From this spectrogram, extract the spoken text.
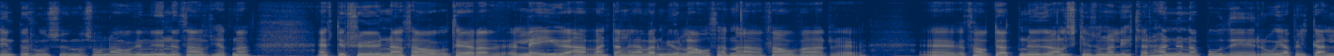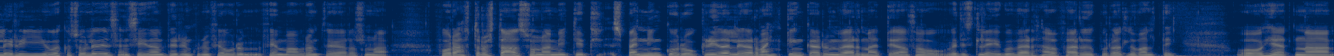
timburhúsum og svona og við munum það hérna eftir hrun að þá þegar að leiga vantanlega var mjög láð þarna þá var Eh, þá döfnuðu allskinn svona litlar hönnunabúðir og jafnvel galleri og eitthvað svoleiðis en síðan fyrir einhvern fjórum, fimm árum þegar að svona fór aftur á stað svona mikill spenningur og gríðarlegar væntingar um verðmæti að þá verðist leiguverð hafa farið upp úr öllu valdi. Og hérna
